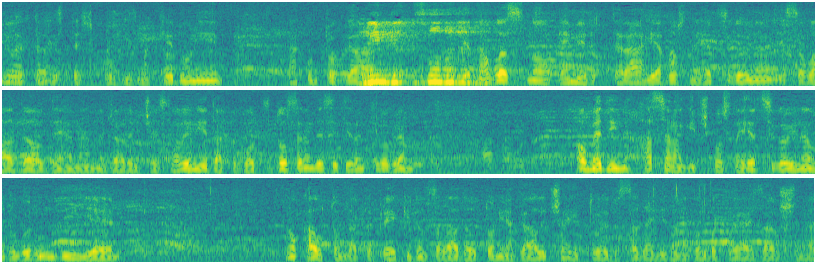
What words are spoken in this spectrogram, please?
Mileta Ristevskog iz Makedonije. Nakon toga jednoglasno Emir Terahija Bosna i Hercegovina je savladao Dejana Mađarevića iz Slovenije, dakle borci do 71 kg. Almedin Hasanagić Bosna i Hercegovina u drugoj rundi je nokautom, dakle prekidom savladao Tonija Galića i to je do sada jedina borba koja je završena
